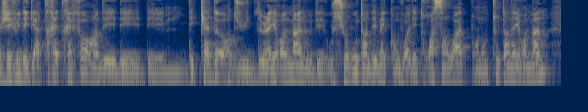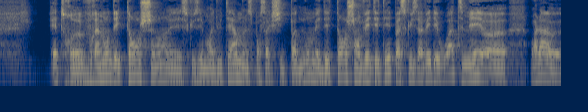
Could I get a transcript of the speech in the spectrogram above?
j'ai vu des gars très très forts, hein, des des des, des cadors du de l'Ironman ou ou sur route, hein, des mecs qui envoient des 300 watts pendant tout un Ironman être euh, vraiment des tanches, hein, excusez-moi du terme, c'est pour ça que je cite pas de nom, mais des tanches en VTT parce qu'ils avaient des watts, mais euh, voilà, euh,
